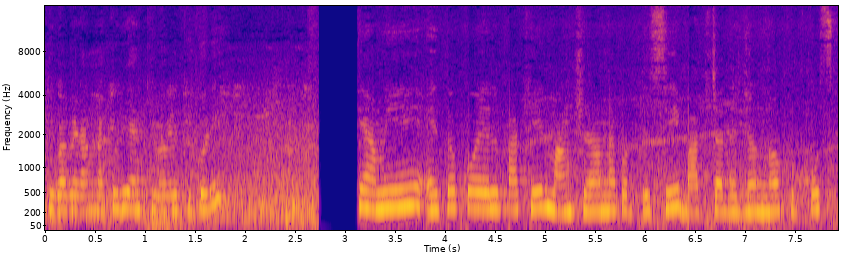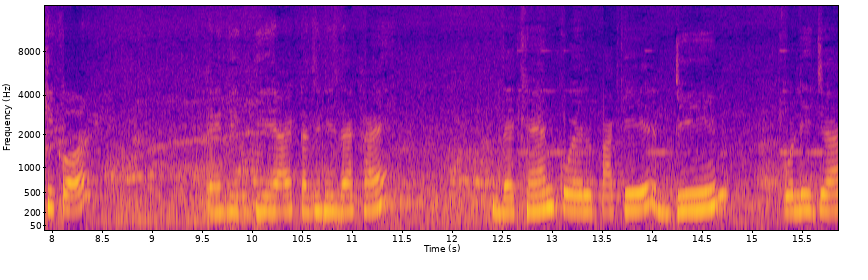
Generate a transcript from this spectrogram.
কীভাবে রান্না করি আর কীভাবে কি করি। আমি এই তো কোয়েল পাখির মাংস রান্না করতেছি। বাচ্চাদের জন্য খুব পুষ্টিকর। এই দিক দিয়ে আরেকটা জিনিস দেখায়। দেখেন, কোয়েল পাখির ডিম, কলিজা,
